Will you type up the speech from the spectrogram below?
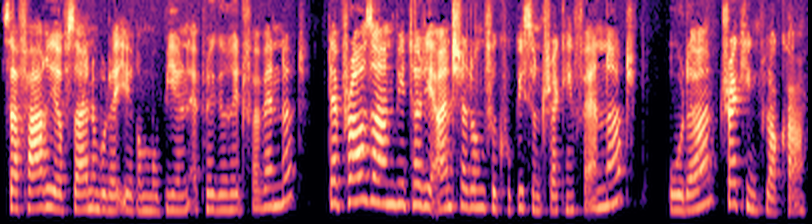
Safari auf seinem oder ihrem mobilen Apple-Gerät verwendet, der Browser-Anbieter die Einstellungen für Cookies und Tracking verändert oder Tracking-Blocker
